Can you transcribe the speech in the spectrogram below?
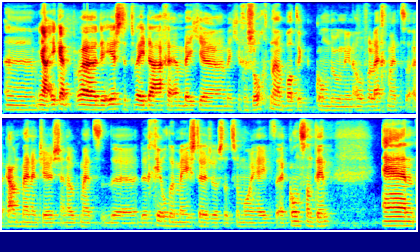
Ehm, ja, ik heb eh, de eerste twee dagen een beetje, een beetje gezocht naar wat ik kon doen in overleg met accountmanagers en ook met de, de gildemeester, zoals dat zo mooi heet, eh, Constantin. En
